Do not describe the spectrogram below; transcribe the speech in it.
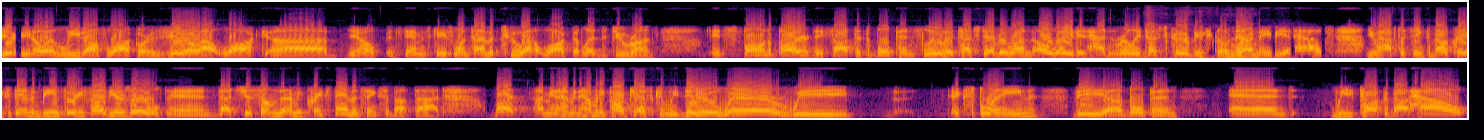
zero, you know, a lead-off walk or a zero-out walk. Uh, you know, in Stammen's case, one time a two-out walk that led to two runs. It's fallen apart. They thought that the bullpen flu had touched everyone. Oh wait, it hadn't really touched Kirby. So right. now maybe it has. You have to think about Craig Stammen being 35 years old, and that's just something that I mean. Craig Stammen thinks about that. But I mean, I mean, how many podcasts can we do where we explain the uh, bullpen, and we talk about how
